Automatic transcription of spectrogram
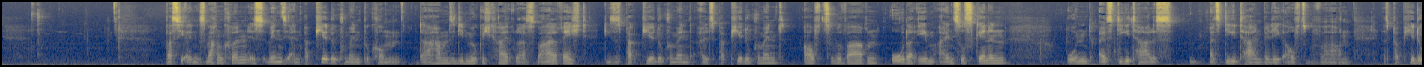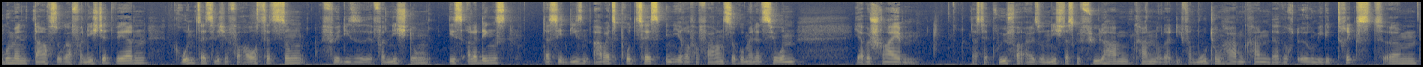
Was Sie allerdings machen können, ist, wenn Sie ein Papierdokument bekommen, da haben Sie die Möglichkeit oder das Wahlrecht, dieses Papierdokument als Papierdokument aufzubewahren oder eben einzuscannen und als digitales, als digitalen Beleg aufzubewahren. Das Papierdokument darf sogar vernichtet werden. Grundsätzliche Voraussetzung für diese Vernichtung ist allerdings, dass Sie diesen Arbeitsprozess in Ihrer Verfahrensdokumentation ja beschreiben. Dass der Prüfer also nicht das Gefühl haben kann oder die Vermutung haben kann, da wird irgendwie getrickst, ähm,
